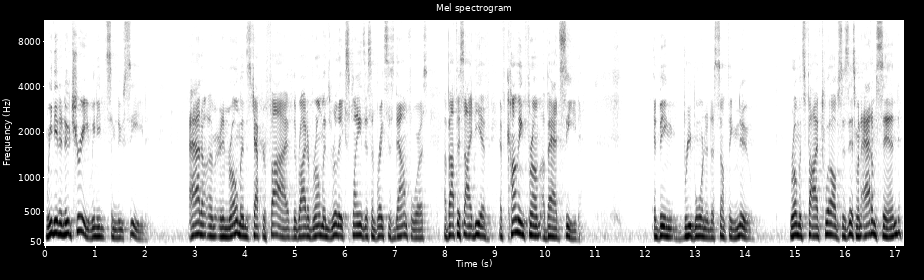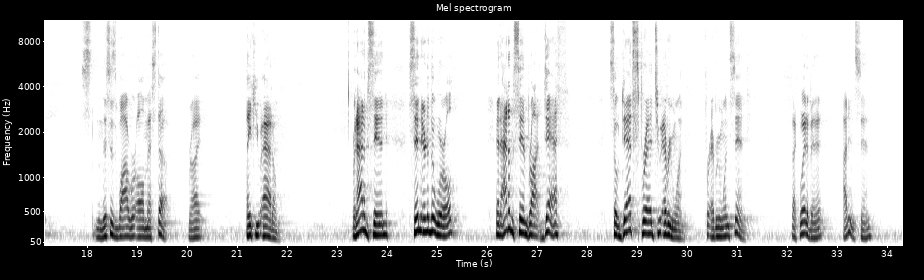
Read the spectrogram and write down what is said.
We need a new tree, we need some new seed. Adam, uh, in Romans chapter 5, the writer of Romans really explains this and breaks this down for us about this idea of, of coming from a bad seed and being reborn into something new. Romans 5:12 says this, when Adam sinned, and this is why we're all messed up, right? Thank you, Adam. When Adam sinned, sin entered the world, and Adam's sin brought death, so death spread to everyone, for everyone sinned. Like, wait a minute, I didn't sin.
